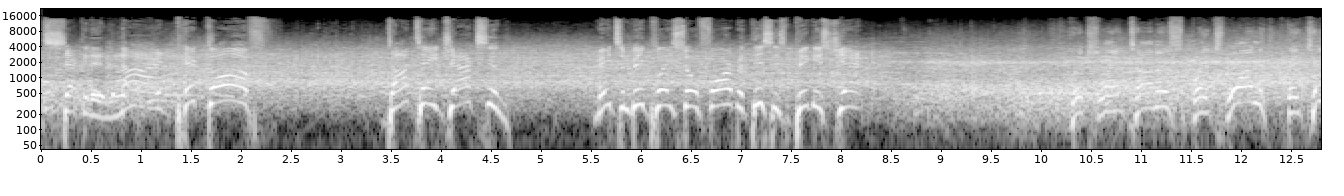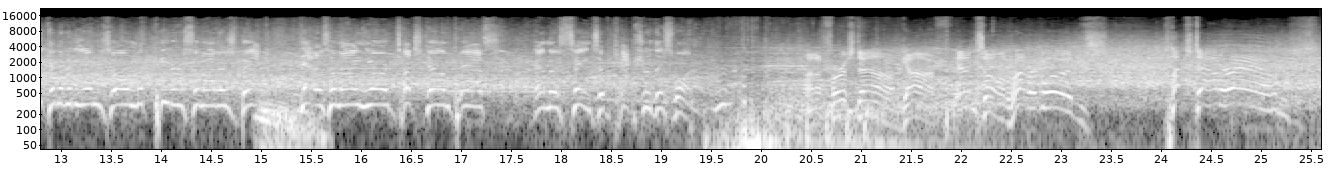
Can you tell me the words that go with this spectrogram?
on second and nine. Picked off. Donte Jackson made some big plays so far, but this is biggest yet. Quick slant, Thomas breaks one. They take him into the end zone with Peterson on his back. That is a nine-yard touchdown pass, and the Saints have captured this one. On a first down, Goff, end zone, Robert Woods, touchdown Rams.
